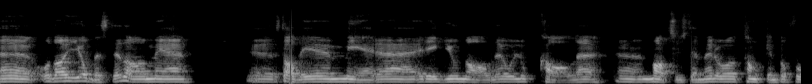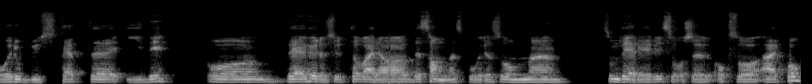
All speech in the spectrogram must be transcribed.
Eh, og da jobbes det da med stadig mer regionale og lokale eh, matsystemer, og tanken på å få robusthet eh, i de. Og det høres ut til å være det samme sporet som, som dere i Resourcer også er på.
